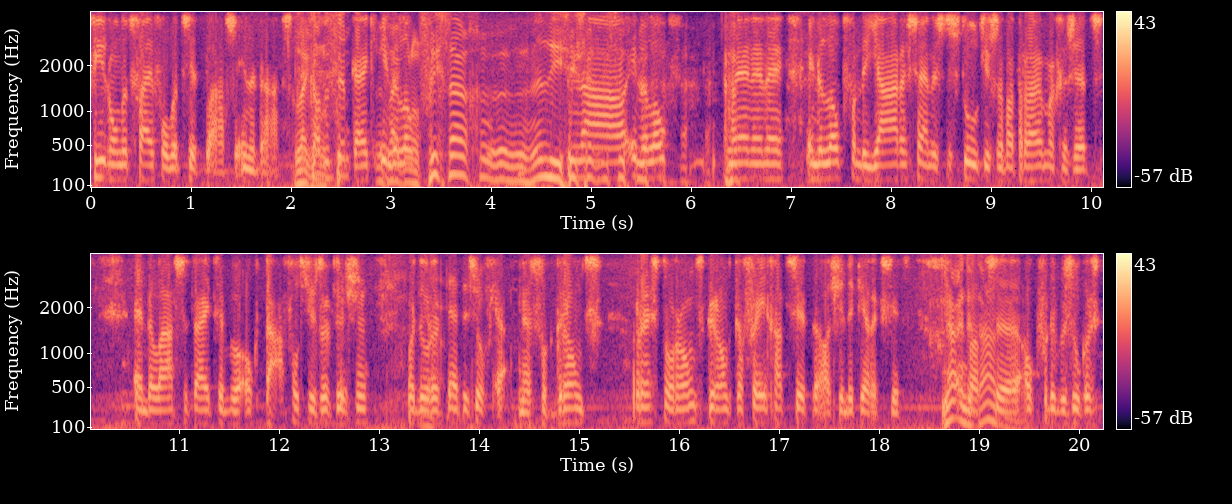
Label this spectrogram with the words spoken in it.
400, 500 zitplaatsen, inderdaad. Lijkt het hem- Kijk, het in de loop... een vliegtuig. hè, die Nou, in de loop... Nee, nee, nee. In de loop van de jaren zijn dus de stoeltjes er wat ruimer gezet. En de laatste tijd hebben we ook tafeltjes ertussen. Waardoor het net is of je in een soort grand restaurant, grand café gaat zitten als je in de kerk zit. Ja, inderdaad. Wat eh, ook voor de bezoekers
